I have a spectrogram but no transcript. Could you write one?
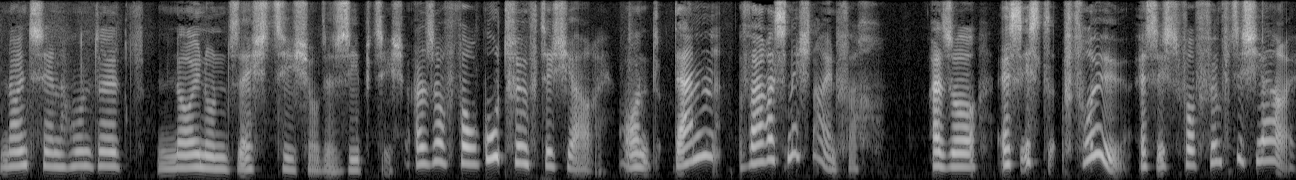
1969 oder 70, also vor gut 50 Jahren. Und dann war es nicht einfach. Also es ist früh, es ist vor 50 Jahren.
